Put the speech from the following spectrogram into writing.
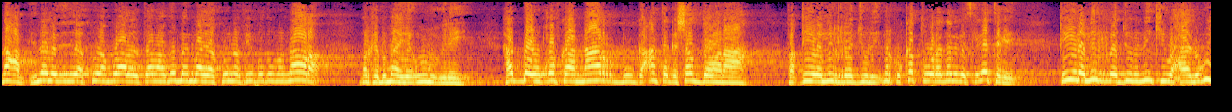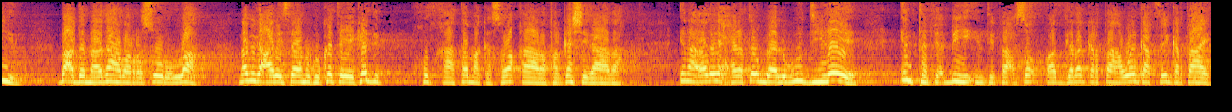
nacam in aladiina yakuuna amwaala yatama uma inma yakunuuna fii buduuni naara marka bima yauulu ilayhi hadba uu qofkaa naar buu gacanta gashan doonaa faqiila lirajuli markuu ka tuuray nabiga iskaga tegey qiila lirajuli ninkii waxaa lagu yidhi bacdamaa dahaba rasuulu ullah nabiga calayi salam markuu ka tegey kadib khud khaatamaka soo qaada fargashigaada inaad adiga xidhato unbaa laguu diidaye intafic bihi intifaacso waad garan kartaa haweenkaad siin kartaaye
